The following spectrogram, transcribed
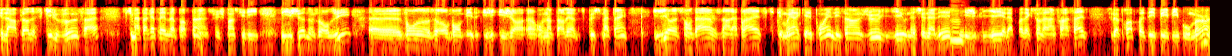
l'ampleur de ce qu'il veut faire, ce qui m'apparaît très important. Je pense que les, les jeunes aujourd'hui euh, vont, vont et, on en parlait un petit peu ce matin, il y a un sondage dans la presse qui témoigne à quel point les enjeux liés au nationalisme, mm. liés à la protection de la langue française, c'est le propre des baby boomers,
